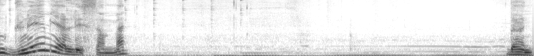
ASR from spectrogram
Güney'e mi yerleşsem ben? Ben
